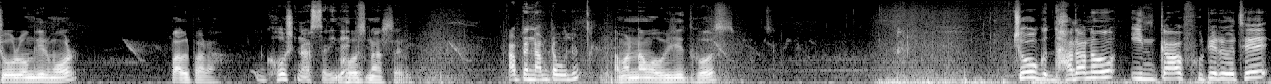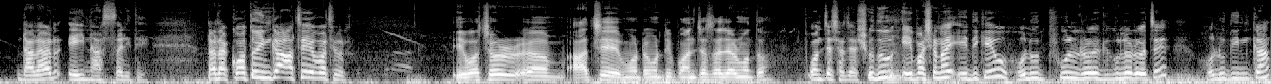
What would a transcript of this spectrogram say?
চৌরঙ্গির মোড় পালপাড়া। Ghosh nursery Ghosh nursery. আপনার নামটা বলুন। আমার নাম অভিজিৎ ঘোষ। চোখ ধাঁধানো ইনকা ফুটে রয়েছে দাদার এই নার্সারিতে। দাদা কত ইনকা আছে এবছর? এবছর আছে মোটামুটি পঞ্চাশ হাজার মতো। পঞ্চাশ হাজার। শুধু এই পাশে নয় এদিকেও হলুদ ফুলগুলো রয়েছে। হলুদ ইনকাম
